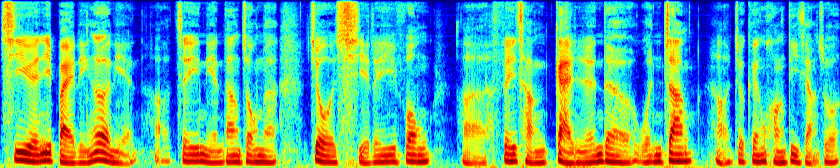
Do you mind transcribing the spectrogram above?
西元一百零二年啊这一年当中呢，就写了一封啊非常感人的文章啊，就跟皇帝讲说：“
